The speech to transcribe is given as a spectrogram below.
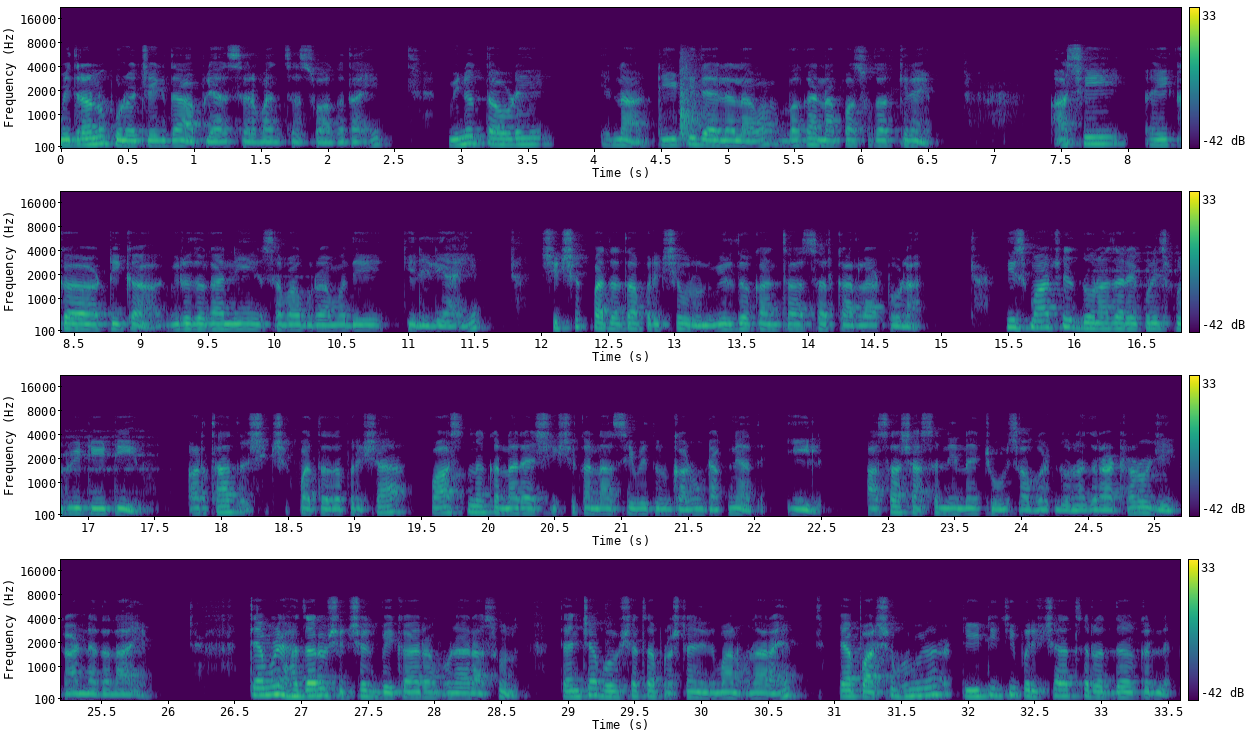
मित्रांनो पुन्हा एकदा आपल्या सर्वांचं स्वागत आहे. विनोद तावडे यांना टीईटी द्यायला लावा. बघा नापास होतात की नाही. अशी एक टीका विरोधकांनी सभागृहामध्ये केलेली आहे. शिक्षक पात्रता परीक्षेवरून विरोधकांचा सरकारला टोला. तीस मार्च दोन हजार एकोणीस पूर्वी टीईटी अर्थात शिक्षक पात्रता परीक्षा पास न करणाऱ्या शिक्षकांना सेवेतून काढून टाकण्यात येईल असा शासन निर्णय चोवीस ऑगस्ट दोन हजार अठरा रोजी काढण्यात आला आहे. त्यामुळे हजारो शिक्षक बेकार होणार असून त्यांच्या भविष्याचा प्रश्न निर्माण होणार आहे. या पार्श्वभूमीवर टीईटीची परीक्षाच रद्द करण्या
